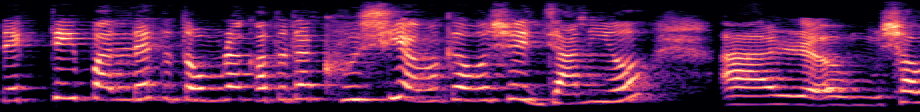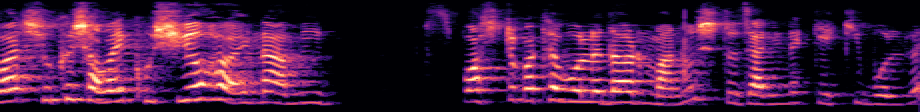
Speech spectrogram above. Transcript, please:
দেখতেই পারলে তো তোমরা কতটা খুশি, আমাকে অবশ্যই জানিও। আর সবার সুখে সবাই খুশিও হয় না, আমি স্পষ্ট কথা বলে দেওয়ার মানুষ, তো জানি না কে কি বলবে।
